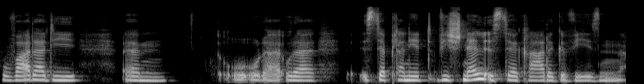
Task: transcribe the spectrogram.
wo war da die ähm, oder oder ist der Planet, wie schnell ist der gerade gewesen?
